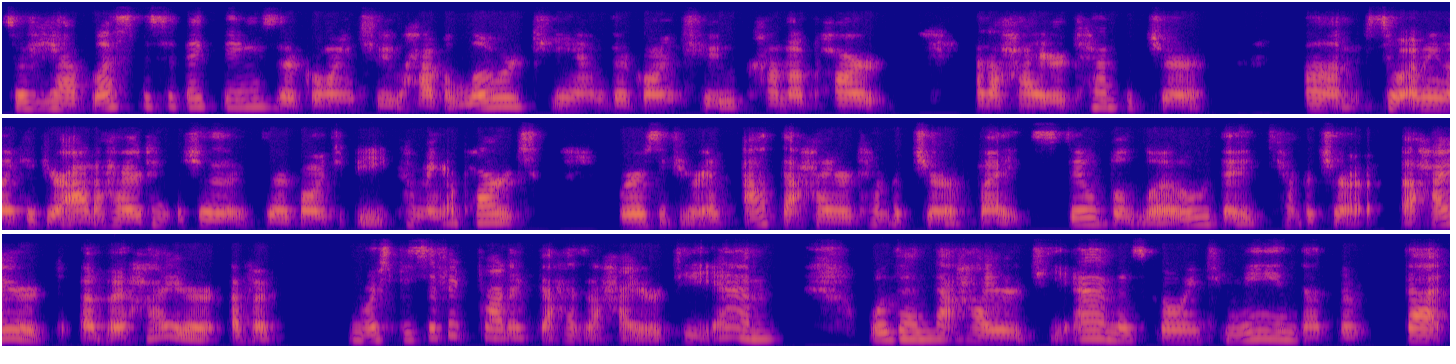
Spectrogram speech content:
So if you have less specific things, they're going to have a lower TM, they're going to come apart at a higher temperature. Um, so I mean, like if you're at a higher temperature, they're going to be coming apart. Whereas if you're at, at that higher temperature, but still below the temperature a higher of a higher of a more specific product that has a higher TM, well then that higher TM is going to mean that the that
